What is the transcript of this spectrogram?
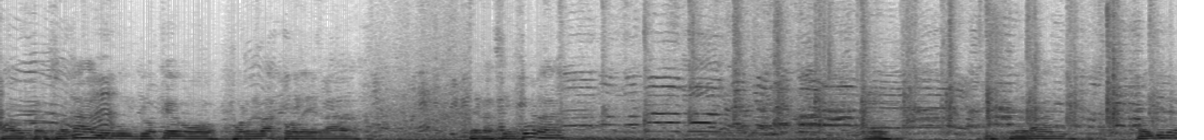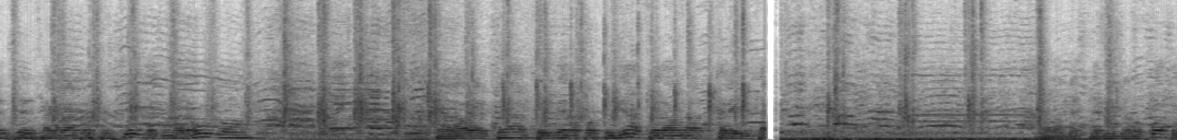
foul personal, un bloqueo por debajo de la, de la cintura. Eh, serán, olvídense de esa gran recepción del número uno. Para ahora entrar, primera oportunidad, pero ahora 30. Nuevamente el número 4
